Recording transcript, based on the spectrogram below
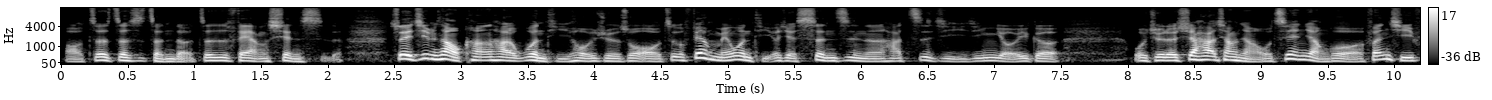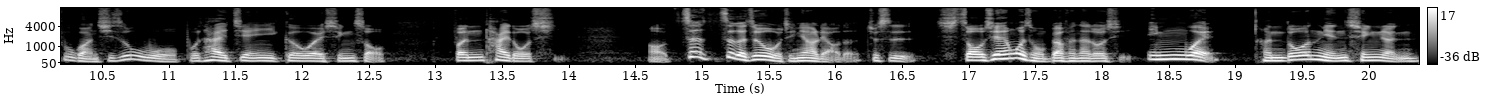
哦。这这是真的，这是非常现实的。所以基本上我看到他的问题以后，我就觉得说，哦，这个非常没问题，而且甚至呢，他自己已经有一个，我觉得像他像讲，我之前讲过分期付款，其实我不太建议各位新手分太多期哦。这这个就是我今天要聊的，就是首先为什么不要分太多期，因为。很多年轻人，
